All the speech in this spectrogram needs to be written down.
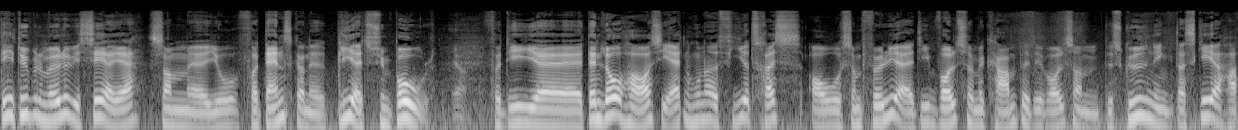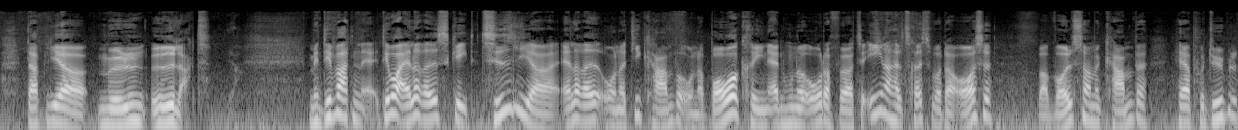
Det er Dybbøl Mølle, vi ser, ja, som øh, jo for danskerne blir et symbol. Ja. Fordi øh, den lå her også i 1864, og som følge av de voldsomme kampe, det voldsomme beskydning, der sker her, der blir møllen ødelagt. Men det var, den, det var allerede sket tidligere, allerede under de kampe under borgerkrigen 1848-51, hvor der også var voldsomme kampe her på Dybel.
